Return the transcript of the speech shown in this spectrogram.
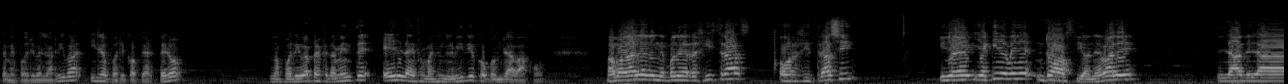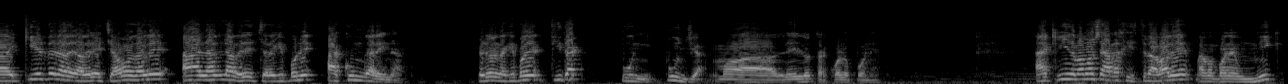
también podréis verlo arriba y lo podréis copiar, pero lo podréis ver perfectamente en la información del vídeo que os pondré abajo. Vamos a darle donde pone registras o registrarse y, aquí nos vienen dos opciones, ¿vale? La de la izquierda y la de la derecha. Vamos a darle a la de la derecha, la que pone Akungarena. Perdón, la que pone Titak Puni, Punja. Vamos a leerlo tal cual lo pone. Aquí nos vamos a registrar, ¿vale? Vamos a poner un nick.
